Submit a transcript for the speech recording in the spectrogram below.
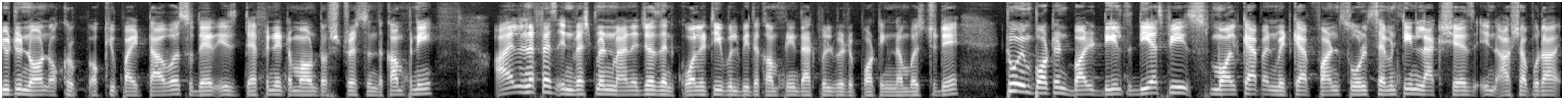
due to non-occupied towers, so there is definite amount of stress in the company. IL&FS Investment Managers and Quality will be the company that will be reporting numbers today. Two important bulk deals. DSP Small Cap and Mid Cap Fund sold 17 lakh shares in Ashapura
